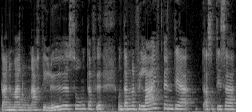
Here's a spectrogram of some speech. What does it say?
deiner Meinung nach die Lösung dafür? Und dann vielleicht, wenn der, also dieser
